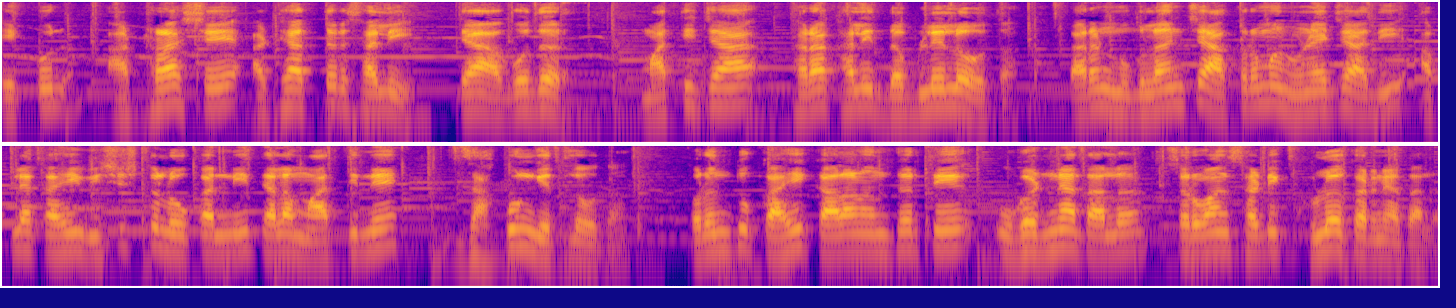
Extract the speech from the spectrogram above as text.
एकूण अठराशे अठ्याहत्तर साली त्या अगोदर मातीच्या थराखाली दबलेलं होतं. कारण मुघलांचे आक्रमण होण्याच्या आधी आपल्या काही विशिष्ट लोकांनी त्याला मातीने झाकून घेतलं होतं. परंतु काही काळानंतर ते उघडण्यात आलं सर्वांसाठी खुलं करण्यात आलं.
